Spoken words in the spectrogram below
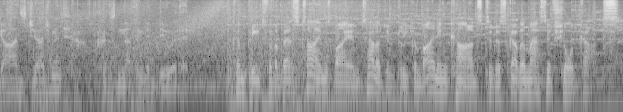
God's judgment has nothing to do with it. Compete for the best times by intelligently combining cards to discover massive shortcuts.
